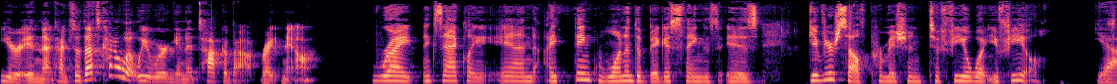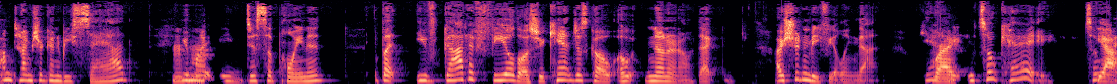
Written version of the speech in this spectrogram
you're in that time? So that's kind of what we were going to talk about right now. Right, exactly. And I think one of the biggest things is give yourself permission to feel what you feel. Yeah. Sometimes you're going to be sad, you Mhm. might be disappointed, but you've got to feel those. You can't just go, "Oh, no, no, no, that I shouldn't be feeling that." Yeah, Right. It's okay. It's okay. Yeah.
